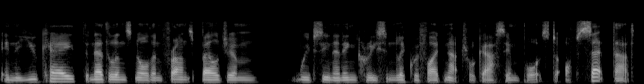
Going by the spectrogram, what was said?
In the UK, the Netherlands, Northern France, Belgium, we've seen an increase in liquefied natural gas imports to offset that.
